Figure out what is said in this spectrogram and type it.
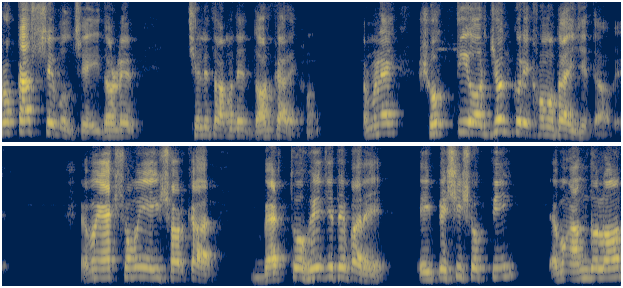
প্রকাশ্যে বলছে, এই ধরনের ছেলে তো আমাদের দরকার এখন। তার মানে শক্তি অর্জন করে ক্ষমতায় যেতে হবে। এবং এক সময় এই সরকার ব্যর্থ হয়ে যেতে পারে এই পেশি শক্তি এবং আন্দোলন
